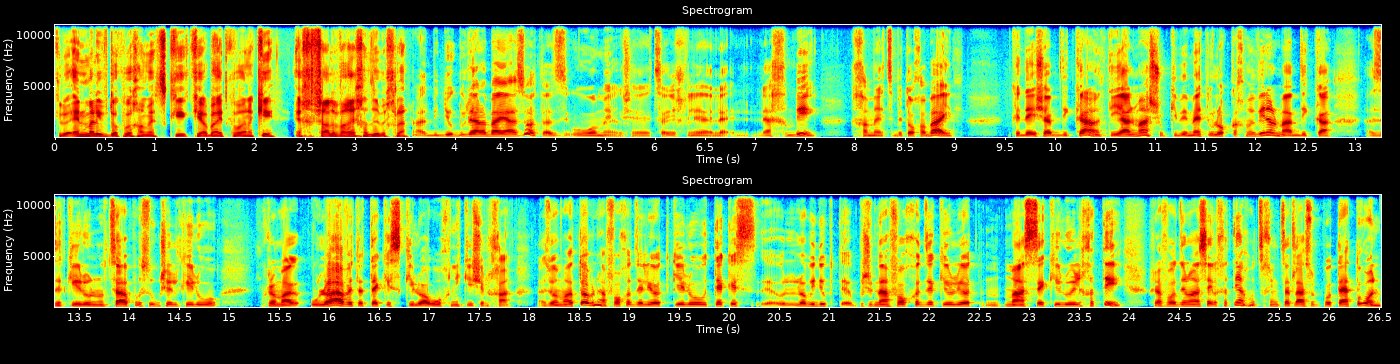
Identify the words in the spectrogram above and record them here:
כאילו אין מה לבדוק בחמץ כי, כי הבית כבר נקי, איך אפשר לברך על זה בכלל? בדיוק בגלל הבעיה הזאת, אז הוא אומר שצריך להחביא חמץ בתוך הבית. כדי שהבדיקה תהיה על משהו, כי באמת הוא לא כל כך מבין על מה הבדיקה. אז זה כאילו נוצר פה סוג של כאילו, כלומר, הוא לא אהב את הטקס כאילו הרוחניקי שלך. אז הוא אמר, טוב, נהפוך את זה להיות כאילו טקס, לא בדיוק, פשוט נהפוך את זה כאילו להיות מעשה כאילו הלכתי. בשביל להפוך את זה למעשה הלכתי, אנחנו צריכים קצת לעשות פה תיאטרון,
